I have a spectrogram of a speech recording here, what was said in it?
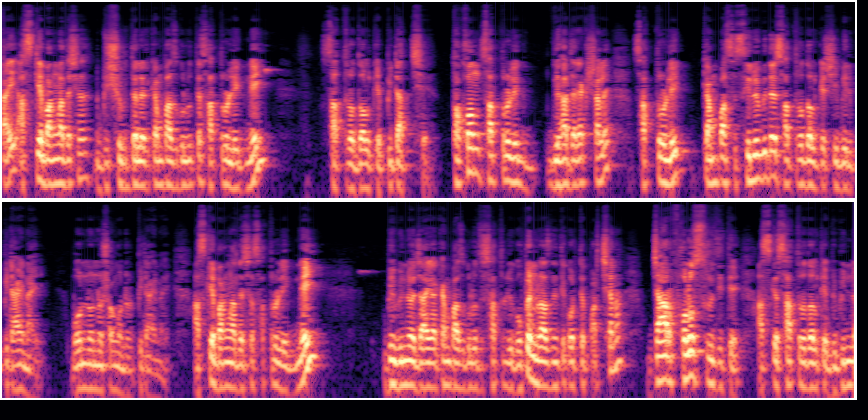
তাই আজকে বাংলাদেশে বিশ্ববিদ্যালয়ের ক্যাম্পাসগুলোতে ছাত্রলীগ নেই ছাত্র দলকে পিটাচ্ছে। তখন ছাত্রলীগ দুই হাজার এক সালে ছাত্রলীগ ক্যাম্পাসে ছিল বিদায় ছাত্র দলকে শিবির পিঠায় নাই বা অন্য সংগঠন পিঠায় নাই। আজকে বাংলাদেশে ছাত্রলীগ নেই, বিভিন্ন জায়গা ক্যাম্পাসগুলোতে ছাত্রলীগ ওপেন রাজনীতি করতে পারছে না, যার ফলশ্রুতিতে আজকে ছাত্র দলকে বিভিন্ন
